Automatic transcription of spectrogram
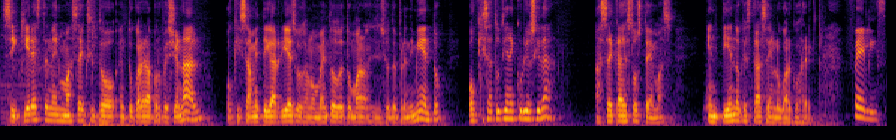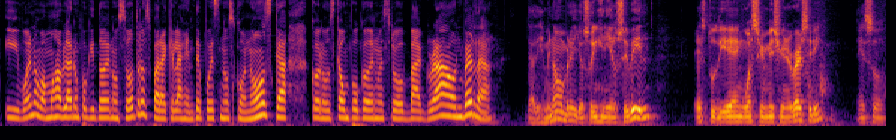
Si quieres tener más éxito en tu carrera profesional, o quizá mitigar riesgos al momento de tomar una decisión de emprendimiento, o quizá tú tienes curiosidad acerca de estos temas, entiendo que estás en el lugar correcto. Félix, y bueno, vamos a hablar un poquito de nosotros para que la gente pues nos conozca, conozca un poco de nuestro background, ¿verdad? Ya dije mi nombre, yo soy ingeniero civil, estudié en Western Michigan University, eso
